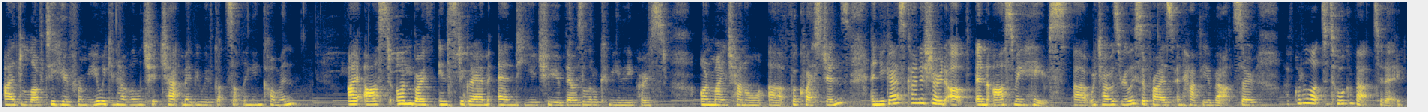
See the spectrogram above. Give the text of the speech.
I'd love to hear from you. We can have a little chit chat, maybe we've got something in common. I asked on both Instagram and YouTube, there was a little community post on my channel uh, for questions and you guys kind of showed up and asked me heaps, uh, which I was really surprised and happy about. So I've got a lot to talk about today.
